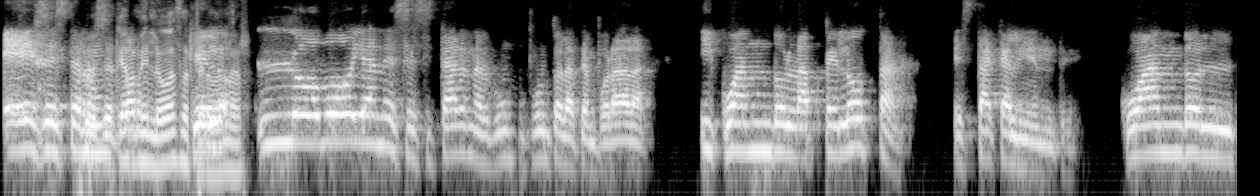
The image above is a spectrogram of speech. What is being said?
es este Nunca me receptor lo vas a que lo, lo voy a necesitar en algún punto de la temporada. Y cuando la pelota está caliente, cuando el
